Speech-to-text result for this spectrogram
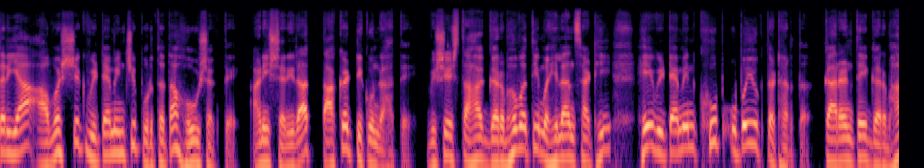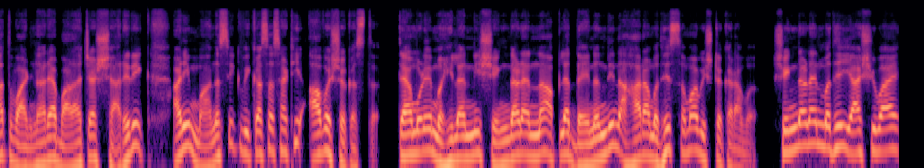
तर या आवश्यक विटॅमिनची पूर्तता होऊ शकते आणि शरीरात ताकद टिकून राहते. विशेषतः गर्भवती महिलांसाठी हे विटॅमिन खूप उपयुक्त ठरतं कारण ते गर्भात वाढणाऱ्या बाळाच्या शारीरिक आणि मानसिक विकासासाठी आवश्यक असतं. त्यामुळे महिलांनी शेंगदाण्यांना आपल्या दैनंदिन आहारामध्ये समाविष्ट करावं. शेंगदाण्यांमध्ये याशिवाय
